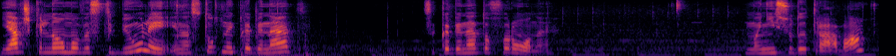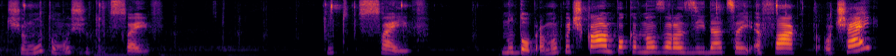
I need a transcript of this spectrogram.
Я в шкільному вестибюлі, і наступний кабінет. Це кабінет охорони. Мені сюди треба. Чому? Тому що тут сейф. Тут сейф. Ну добре, ми почекаємо, поки в нас зараз зійде цей ефект очей.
